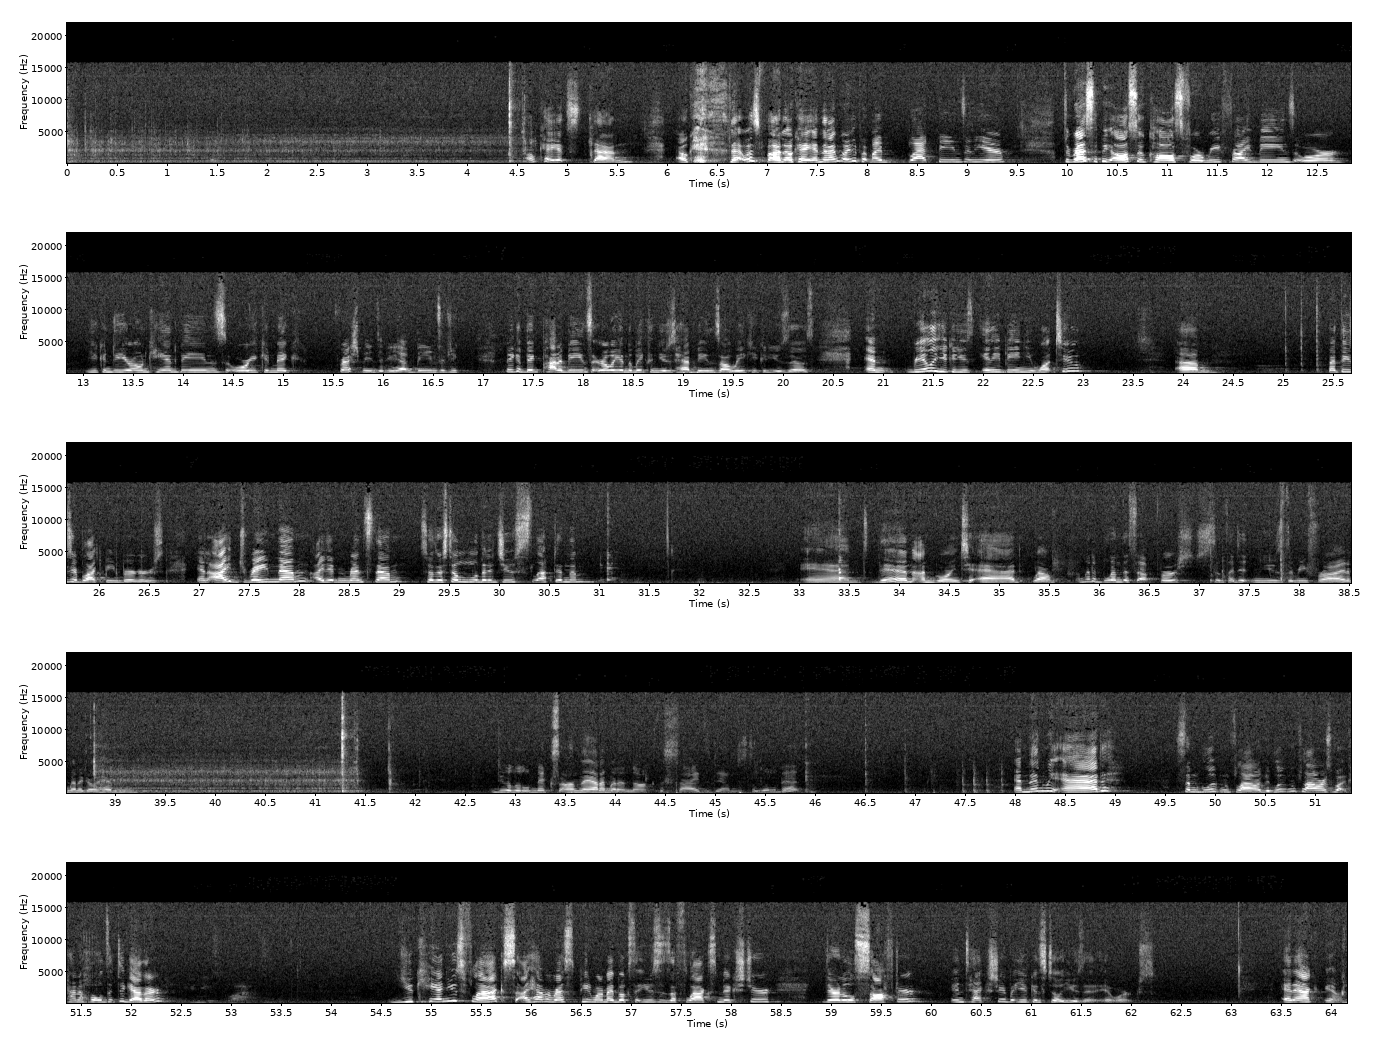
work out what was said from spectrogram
Okay, it's done. Okay, that was fun. Okay, and then I'm going to put my black beans in here. The recipe also calls for refried beans, or you can do your own canned beans, or you can make fresh beans if you have beans. If you make a big pot of beans early in the week and you just have beans all week, you could use those. And really, you could use any bean you want to. Um, but these are black bean burgers. And I drained them, I didn't rinse them, so there's still a little bit of juice left in them. And then I'm going to add, well, I'm going to blend this up first since I didn't use the refried. I'm going to go ahead and do a little mix on that. I'm going to knock the sides down just a little bit. And then we add some gluten flour. The gluten flour is what kind of holds it together. You can use flax? You can use flax. I have a recipe in one of my books that uses a flax mixture. They're a little softer in texture, but you can still use it. It works. And yeah.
